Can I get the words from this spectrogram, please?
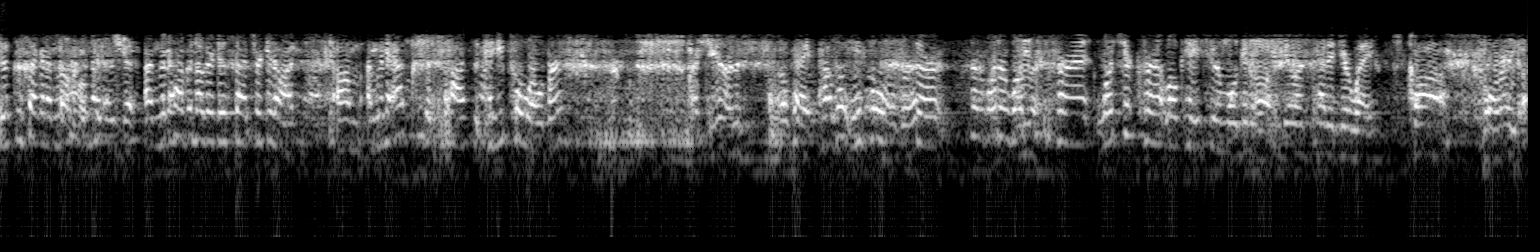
Just a second, I'm gonna have another, I'm gonna have another dispatcher get on. Um, I'm gonna ask you to pause, it. can you pull over? I can. Okay, how about you pull over? Sir, sir, what are, what's your current, what's your current location and we'll get an ambulance headed your way? Uh, all right. Uh,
